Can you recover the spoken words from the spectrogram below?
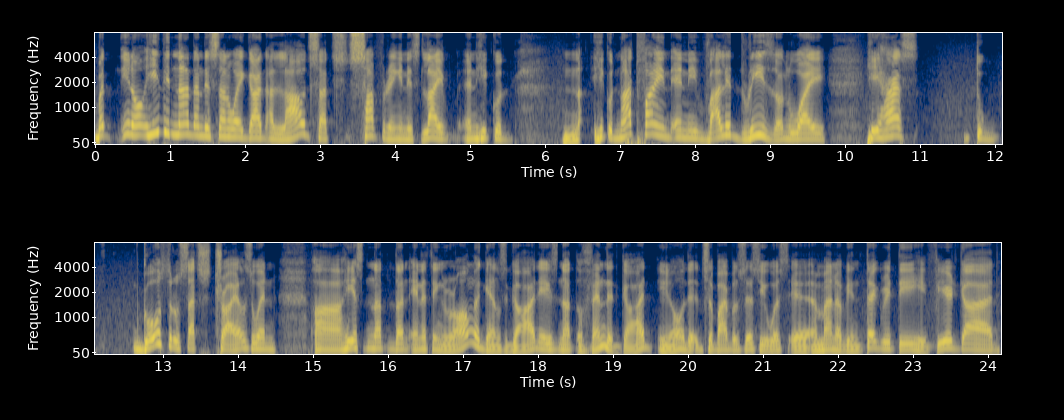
But you know, he did not understand why God allowed such suffering in his life and he could he could not find any valid reason why he has to go through such trials when uh, he has not done anything wrong against God. He has not offended God. You know, the, the Bible says he was a, a, man of integrity. He feared God.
